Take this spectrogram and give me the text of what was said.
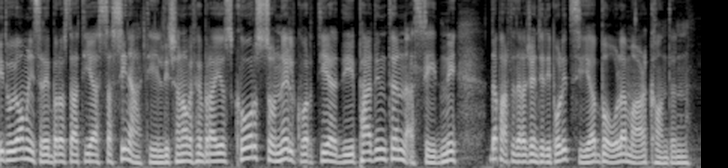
I due uomini sarebbero stati assassinati il 19 febbraio scorso nel quartiere di Paddington a Sydney da parte dell'agente di polizia Bola Mark Condon.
